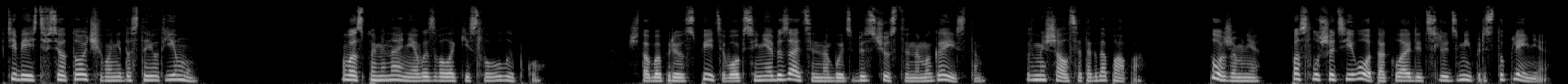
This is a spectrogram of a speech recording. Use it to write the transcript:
В тебе есть все то, чего не достает ему. Воспоминание вызвало кислую улыбку. Чтобы преуспеть, вовсе не обязательно быть бесчувственным эгоистом. Вмешался тогда папа. Тоже мне. Послушать его, так ладить с людьми преступления.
